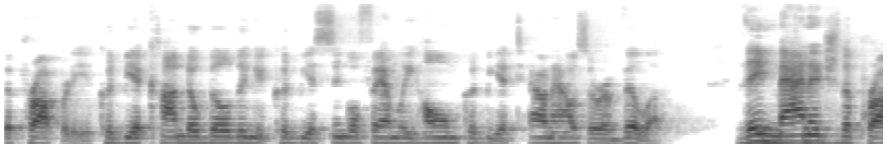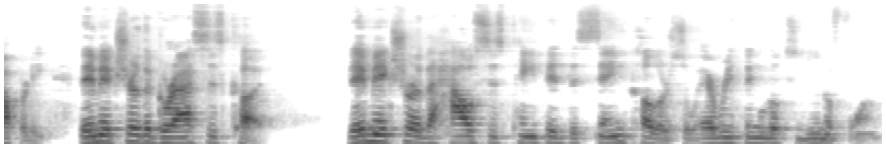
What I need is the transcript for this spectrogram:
the property. It could be a condo building, it could be a single family home, could be a townhouse or a villa. They manage the property. They make sure the grass is cut. They make sure the house is painted the same color so everything looks uniform.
